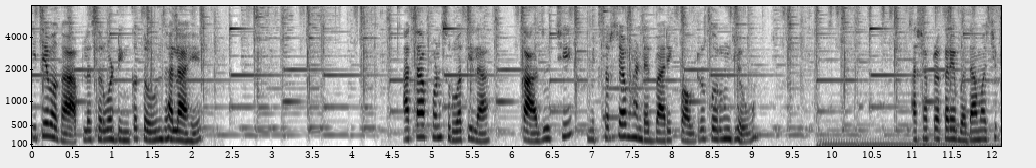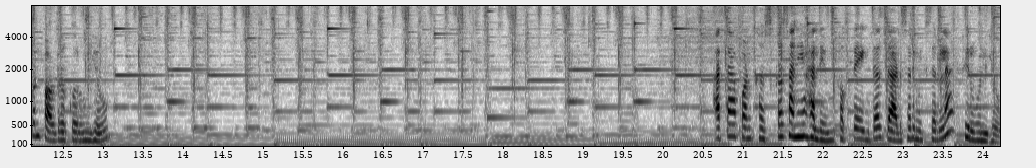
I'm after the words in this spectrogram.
इथे बघा आपलं सर्व डिंक तळून झालं आहे. आता आपण सुरुवातीला काजूची मिक्सरच्या भांड्यात बारीक पावडर करून घेऊ. अशा प्रकारे बदामाची पण पावडर करून घेऊ. आता आपण खसखस आणि हालीम फक्त एकदा जाडसर मिक्सरला फिरवून घेऊ.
